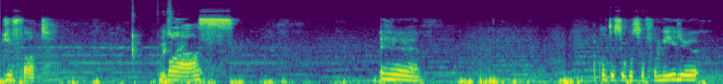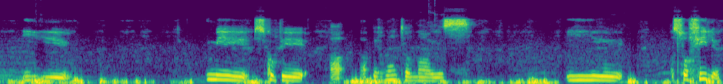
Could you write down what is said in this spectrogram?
De fato. Pois. Mas. É. Aconteceu com sua família e. Me desculpe a, a pergunta, mas. E. A sua filha?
